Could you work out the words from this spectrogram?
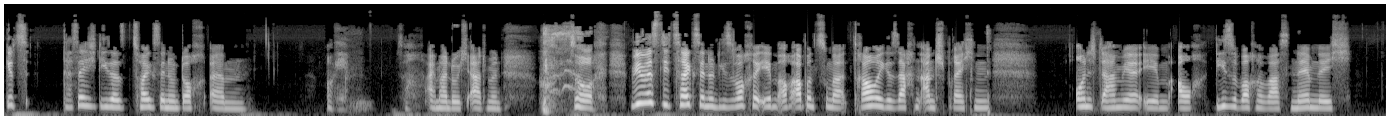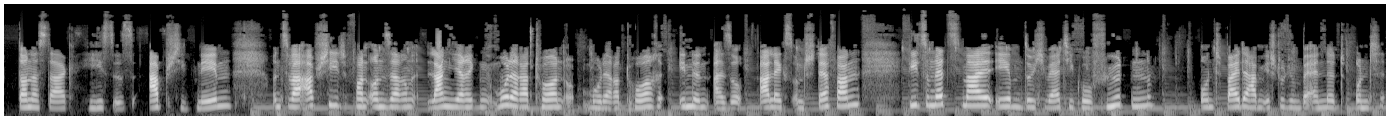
gibt es tatsächlich diese Zeugsendung doch, ähm, okay, so, einmal durchatmen. So, wir müssen die Zeugsendung diese Woche eben auch ab und zu mal traurige Sachen ansprechen. Und da haben wir eben auch diese Woche was, nämlich Donnerstag hieß es Abschied nehmen. Und zwar Abschied von unseren langjährigen Moderatoren, ModeratorInnen, also Alex und Stefan, die zum letzten Mal eben durch Vertigo führten. Und beide haben ihr Studium beendet und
